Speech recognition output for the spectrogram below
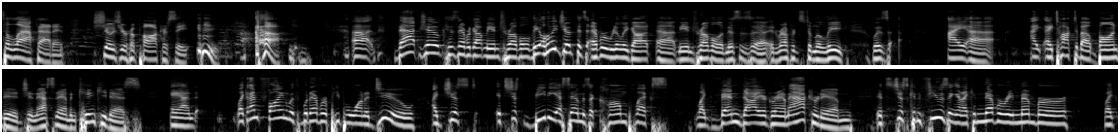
to laugh at it. Shows your hypocrisy. Uh, that joke has never got me in trouble. The only joke that's ever really got uh, me in trouble, and this is uh, in reference to Malik, was I, uh, I I talked about bondage and S and M and kinkiness, and like I'm fine with whatever people want to do. I just it's just BDSM is a complex like Venn diagram acronym. It's just confusing, and I can never remember like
